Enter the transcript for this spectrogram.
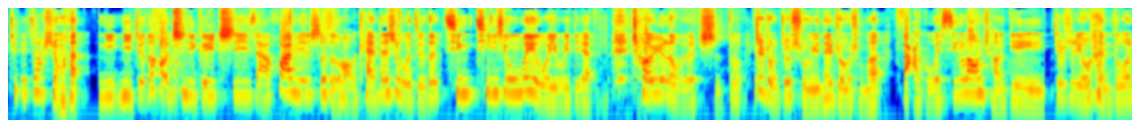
这个叫什么？你你觉得好吃，你可以吃一下，画面是很好看，但是我觉得亲亲兄妹我有一点超越了我的尺度，这种就属于那种什么法国新浪潮电影，就是有很多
